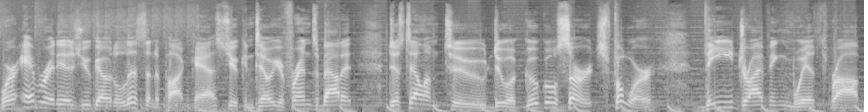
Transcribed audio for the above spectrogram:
wherever it is you go to listen to podcasts. You can tell your friends about it. Just tell them to do a Google search for the Driving with Rob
